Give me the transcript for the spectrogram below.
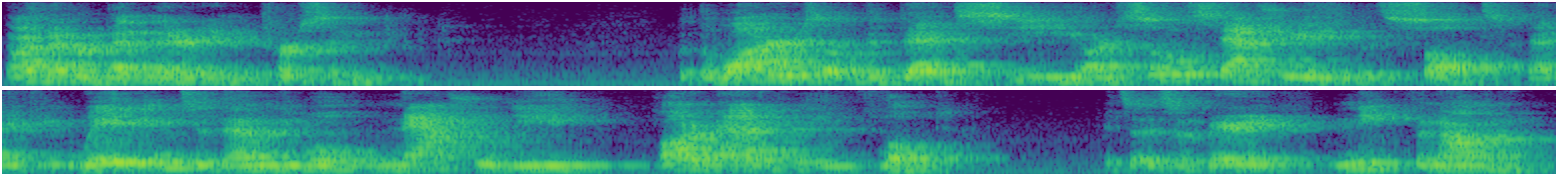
Now, I've never been there in person, but the waters of the Dead Sea are so saturated with salt that if you wade into them, you will naturally, automatically float. It's a, it's a very neat phenomenon.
